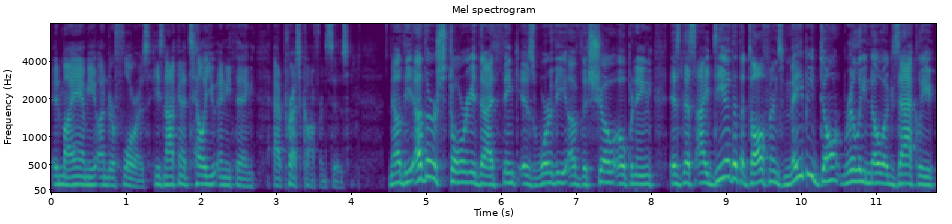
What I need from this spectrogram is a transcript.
in Miami under Flores. He's not going to tell you anything at press conferences. Now, the other story that I think is worthy of the show opening is this idea that the Dolphins maybe don't really know exactly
